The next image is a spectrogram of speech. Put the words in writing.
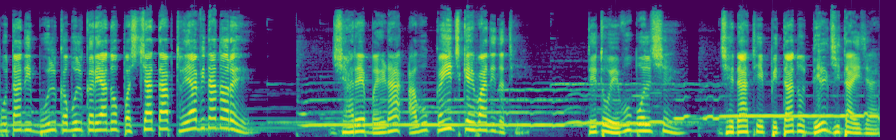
પોતાની ભૂલ કબૂલ કર્યાનો પશ્ચાતાપ થયા વિના ન રહે. જ્યારે મૈણા આવું કંઈ જ કહેવાની નથી, તે તો એવું બોલશે જેનાથી પિતાનું દિલ જીતાઈ જાય.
